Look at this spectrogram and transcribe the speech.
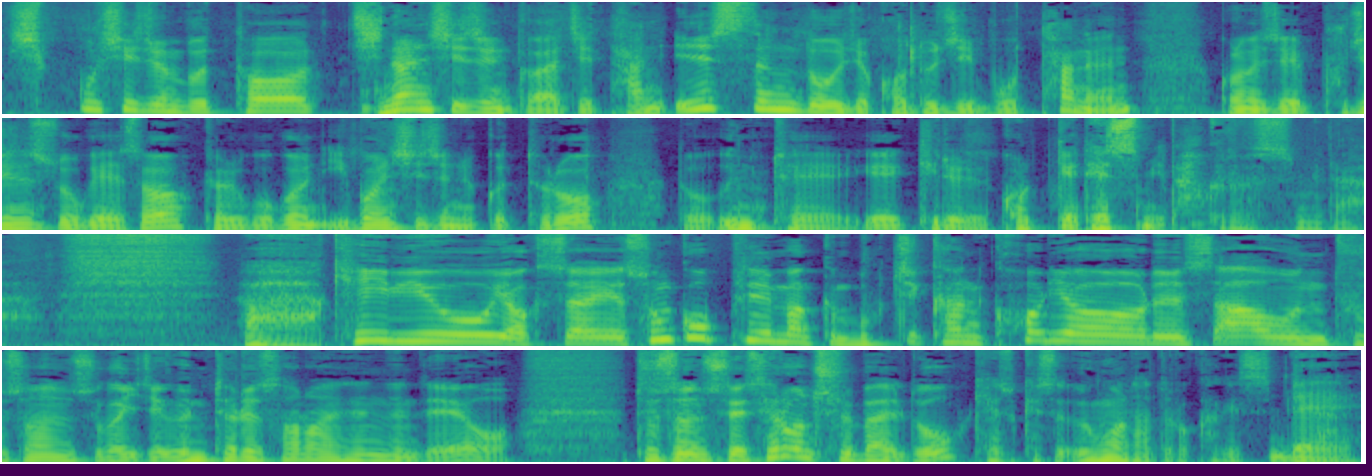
19 시즌부터 지난 시즌까지 단 1승도 이제 거두지 못하는 그런 이제 부진 속에서 결국은 이번 시즌을 끝으로 또 은퇴의 길을 걷게 됐습니다. 그렇습니다. 아, KBO 역사에 손꼽힐 만큼 묵직한 커리어를 쌓아온 두 선수가 이제 은퇴를 선언했는데요. 두 선수의 새로운 출발도 계속해서 응원하도록 하겠습니다. 네.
